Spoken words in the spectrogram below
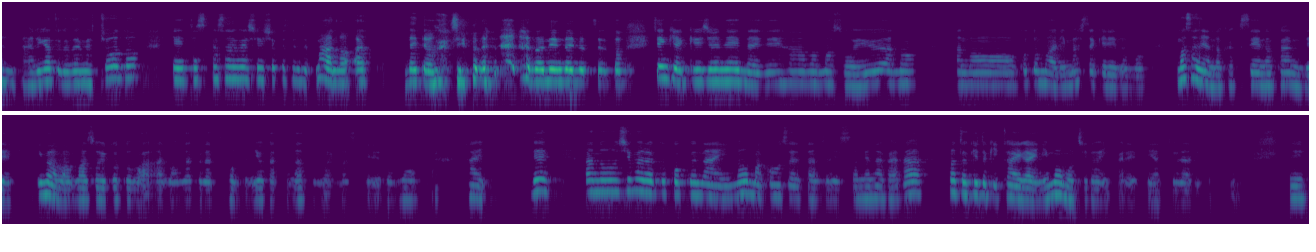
い、ありがとうございます。ちょうど、えー、戸塚さんが就職されて、まあ、あの、あ大体同じようなあの年代だとすると、1990年代前半は、まあ、そういう、あの、あのこともありましたけれども、まさにあの覚醒の間で、今はまあそういうことはあのなくなって本当に良かったなと思いますけれども、はい。で、あのしばらく国内のまあコンサルタントに勤めながら、まあ、時々海外にももちろん行かれてやっておられたと。で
